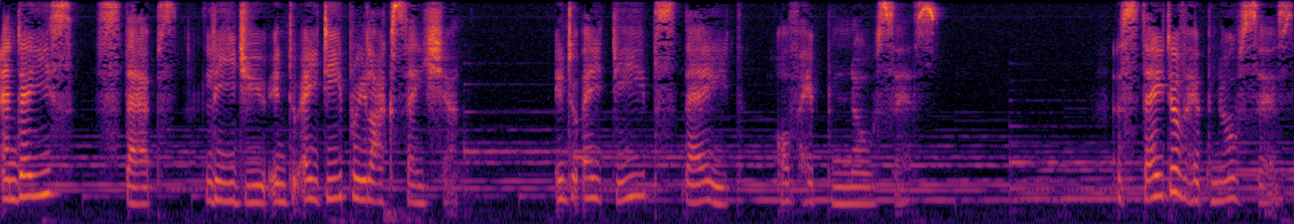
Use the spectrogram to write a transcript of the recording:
And these steps lead you into a deep relaxation, into a deep state of hypnosis. A state of hypnosis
